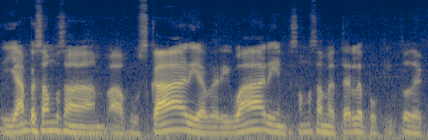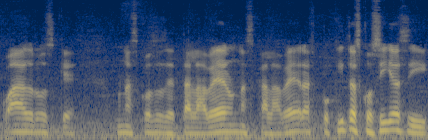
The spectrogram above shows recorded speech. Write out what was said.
y ya empezamos a, a buscar y averiguar, y empezamos a meterle poquito de cuadros, que unas cosas de talavera, unas calaveras, poquitas cosillas, y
